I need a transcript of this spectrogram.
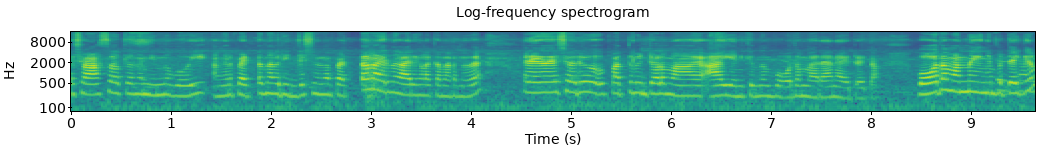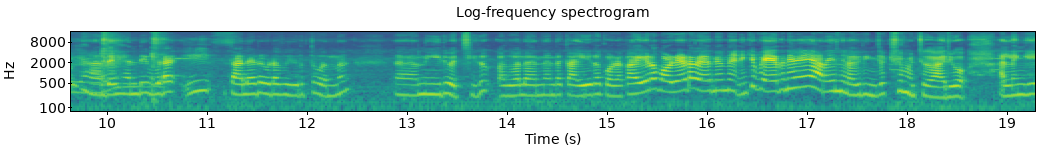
ശ്വാസമൊക്കെ അങ്ങ് നിന്ന് പോയി അങ്ങനെ പെട്ടെന്ന് അവർ ഇഞ്ചക്ഷൻ തന്നു പെട്ടെന്നായിരുന്നു കാര്യങ്ങളൊക്കെ നടന്നത്. ഏകദേശം ഒരു പത്ത് മിനിറ്റോളം ആയി എനിക്കൊന്നും ബോധം വരാനായിട്ട് കേട്ടോ ബോധം വന്നു കഴിഞ്ഞപ്പോഴത്തേക്കും അദ്ദേഹത്തിന്റെ ഇവിടെ ഈ തലയുടെ ഇവിടെ വീർത്ത് വന്ന് നീര് വെച്ചിരു അതുപോലെ തന്നെ എന്റെ കൈയുടെ കുഴ കൈയുടെ കുഴയുടെ വേദനയൊന്നും എനിക്ക് വേദനയേ അറിയുന്നില്ല. ഒരു ഇഞ്ചക്ഷൻ വെച്ച കാര്യമോ അല്ലെങ്കിൽ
